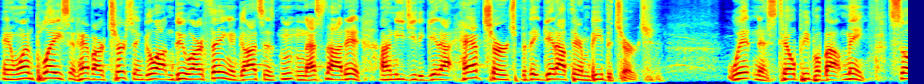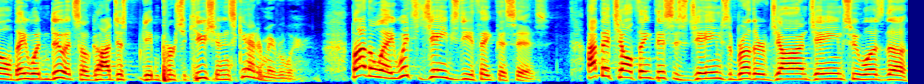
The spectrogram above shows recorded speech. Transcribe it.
in one place and have our church and go out and do our thing, and God says, that's not it. I need you to get out, have church, but they get out there and be the church witness, tell people about me. So they wouldn't do it, so God just gave them persecution and scattered them everywhere. By the way, which James do you think this is? I bet y'all think this is James, the brother of John, James, who was the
